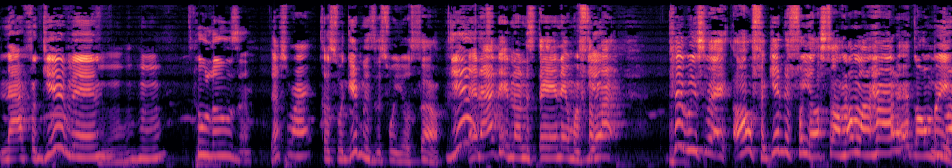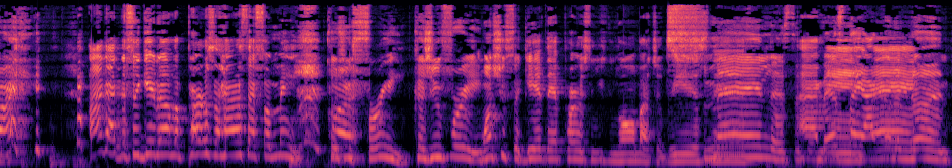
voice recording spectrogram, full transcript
not forgiving hmm who losing That's right. Because forgiveness is for yourself. Yeah. And I didn't understand that when somebody Yeah. People say, "Oh, forgiveness for yourself," I'm like, "How that gonna be?" right I got to forgive the other person. How's that for me? Because Right. you're free. because you free Once you forgive that person, you can go on about your business. Man, listen, the I best mean, thing I could have done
